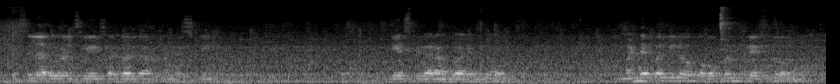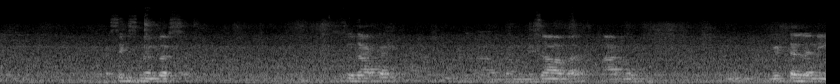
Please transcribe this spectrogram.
Sircilla rural CI Sarvar గారు అండ్ ఎస్పీ డిఎస్పీ గారి ఆధ్వర్యంలో మండేపల్లిలో ఒక ఓపెన్ ప్లేస్లో six members Sudhakar from Nizamabad Armoor Vithal అని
